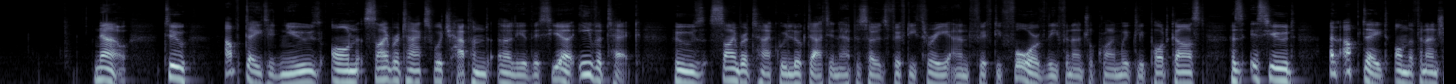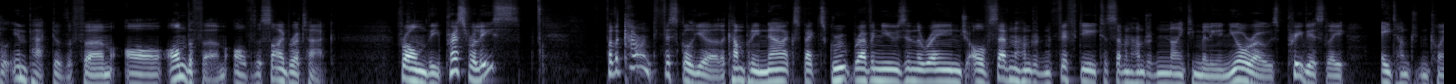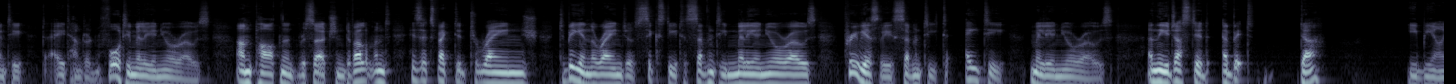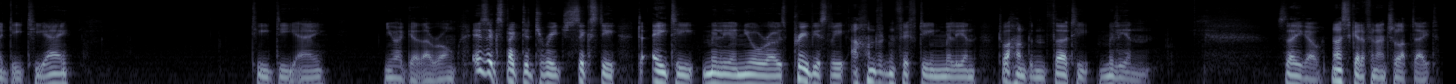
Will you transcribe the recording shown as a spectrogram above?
Now, to updated news on cyber attacks which happened earlier this year. Evotec, whose cyber attack we looked at in episodes 53 and 54 of the Financial Crime Weekly podcast, has issued an update on the financial impact of the firm or on the firm of the cyber attack. From the press release, for the current fiscal year, the company now expects group revenues in the range of 750 to 790 million euros, previously 820 to 840 million euros. Unpartnered research and development is expected to range to be in the range of 60 to 70 million euros, previously 70 to 80 million euros. And the adjusted EBITDA, EBITDA, TDA, knew I'd get that wrong, is expected to reach 60 to 80 million euros, previously 115 million to 130 million. So there you go. Nice to get a financial update.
